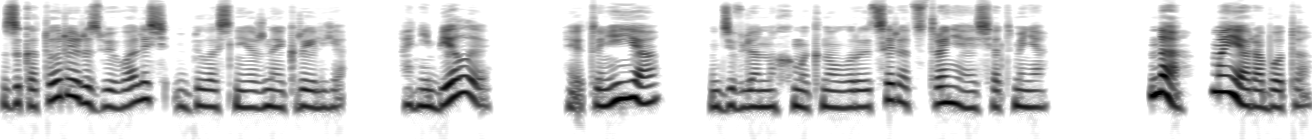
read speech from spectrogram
за которой развивались белоснежные крылья. «Они белые?» «Это не я», — удивленно хмыкнул рыцарь, отстраняясь от меня. «Да, моя работа»,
